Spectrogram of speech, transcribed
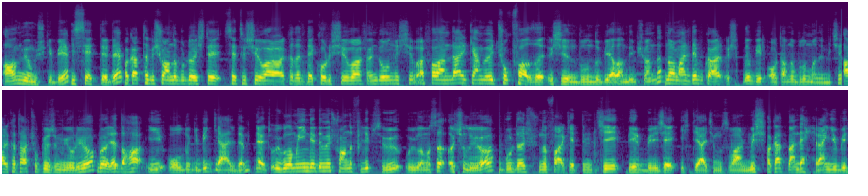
almıyormuş gibi hissettirdi. Fakat tabii şu anda burada işte set ışığı var, arkada dekor ışığı var, önde onun ışığı var falan derken böyle çok fazla ışığın bulunduğu bir alandayım şu anda. Normalde bu kadar ışıklı bir ortamda bulunmadığım için arka taraf çok gözümü yoruyor. Böyle daha iyi oldu gibi geldim. Evet uygulamayı indirdim ve şu anda Philips Hue uygulaması açılıyor. Burada şunu fark ettim ki bir bridge'e ihtiyacımız varmış. Fakat bende herhangi bir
